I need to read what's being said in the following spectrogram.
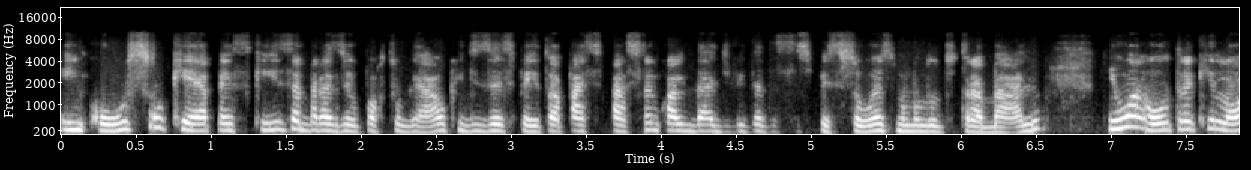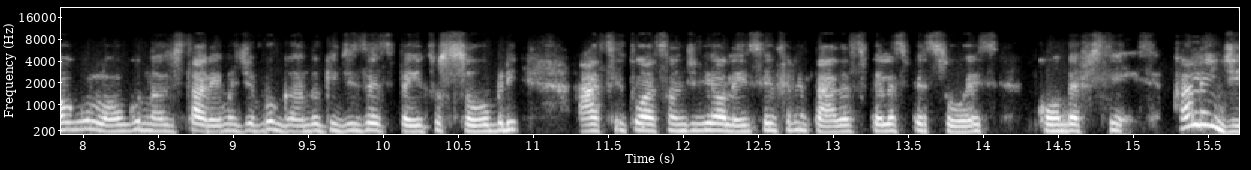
em curso, que é a pesquisa Brasil-Portugal, que diz respeito à participação e qualidade de vida dessas pessoas no mundo do trabalho, e uma outra que logo, logo nós estaremos divulgando, que diz respeito sobre a situação de violência enfrentadas pelas pessoas com deficiência. Além disso,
